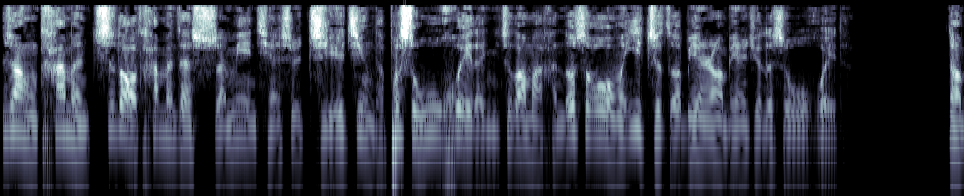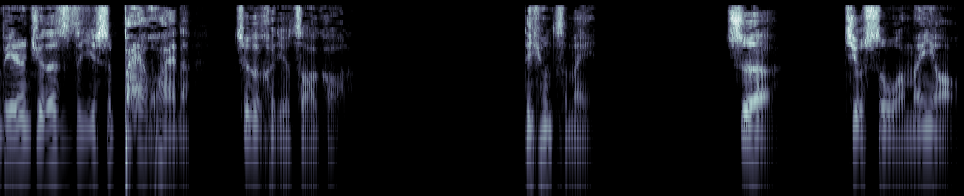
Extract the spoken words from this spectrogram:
让他们知道他们在神面前是洁净的，不是污秽的，你知道吗？很多时候我们一指责别人，让别人觉得是污秽的，让别人觉得自己是败坏的，这个可就糟糕了。弟兄姊妹，这就是我们要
